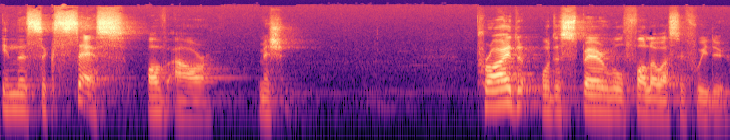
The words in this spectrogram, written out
in the success of our mission. Pride or despair will follow us if we do.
